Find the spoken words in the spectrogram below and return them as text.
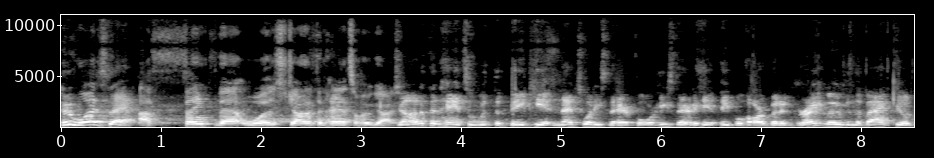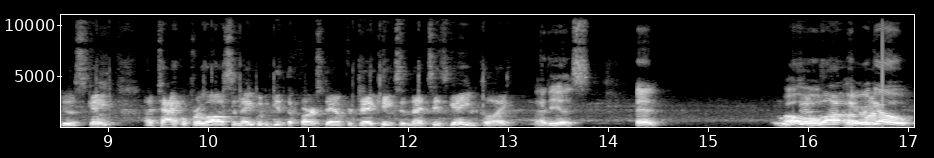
Who was that? I think that was Jonathan Hansel who got it. Jonathan Hansel with the big hit, and that's what he's there for. He's there to hit people hard, but a great move in the backfield to escape a tackle for loss and able to get the first down for Jake and That's his game, Clay. That is. And Ooh, oh, here we Michael. go.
